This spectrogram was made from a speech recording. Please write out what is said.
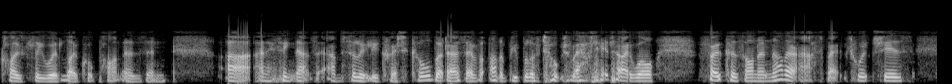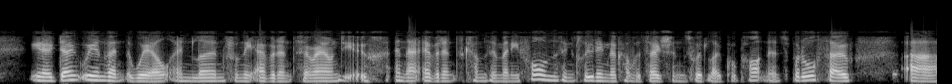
closely with local partners, and uh, and I think that's absolutely critical. But as other people have talked about it, I will focus on another aspect, which is you know, don't reinvent the wheel and learn from the evidence around you. And that evidence comes in many forms, including the conversations with local partners, but also, uh,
